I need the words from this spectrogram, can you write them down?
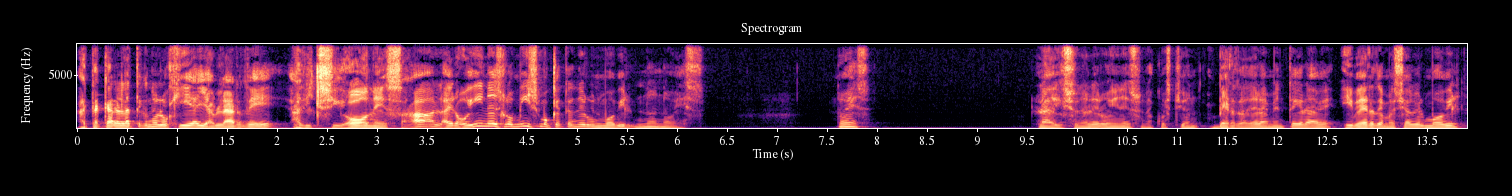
atacar a la tecnología y hablar de adicciones. Ah, la heroína es lo mismo que tener un móvil. No, no es. No es. La adicción a la heroína es una cuestión verdaderamente grave y ver demasiado el móvil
